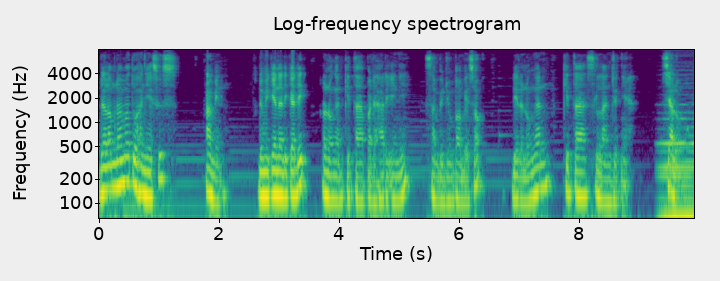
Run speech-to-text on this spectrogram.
Dalam nama Tuhan Yesus, amin. Demikian adik-adik, renungan kita pada hari ini. Sampai jumpa besok di renungan kita selanjutnya. Shalom.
